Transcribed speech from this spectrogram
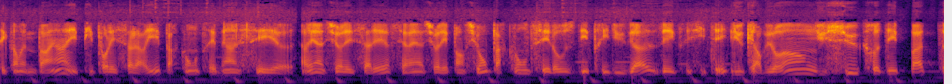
c'est quand même pas rien. Et puis pour les salariés, par contre, eh bien c'est rien sur les salaires, c'est rien sur les pensions. Par contre, c'est la hausse des prix du gaz, de l'électricité, du carburant, du sucre, des pâtes,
